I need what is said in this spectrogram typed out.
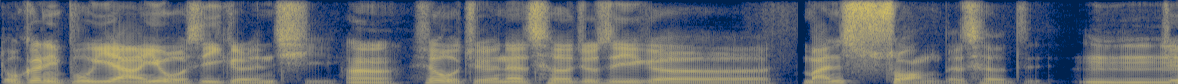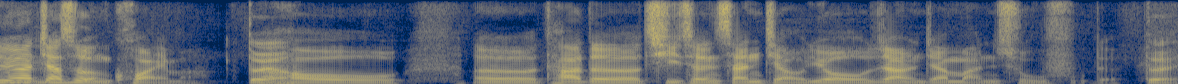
我跟你不一样，因为我是一个人骑，嗯，所以我觉得那车就是一个蛮爽的车子，嗯嗯，就因为它加速很快嘛，对、啊，然后呃，它的骑乘三角又让人家蛮舒服的，对。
